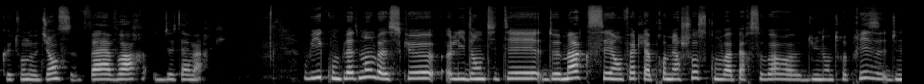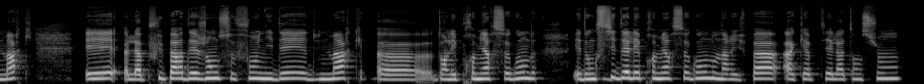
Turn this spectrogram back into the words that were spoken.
que ton audience va avoir de ta marque. Oui, complètement, parce que l'identité de marque, c'est en fait la première chose qu'on va percevoir d'une entreprise, d'une marque. Et la plupart des gens se font une idée d'une marque dans les premières secondes. Et donc, si dès les premières secondes, on n'arrive pas à capter l'attention,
